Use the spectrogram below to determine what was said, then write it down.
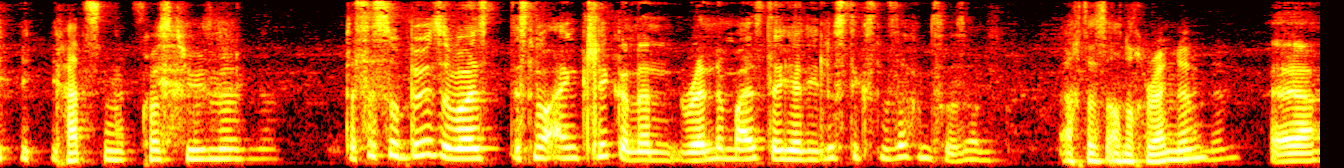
Katzenkostüme. Das ist so böse, weil es ist nur ein Klick und dann randomized er hier die lustigsten Sachen zusammen. Ach, das ist auch noch random? Ja, ja.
